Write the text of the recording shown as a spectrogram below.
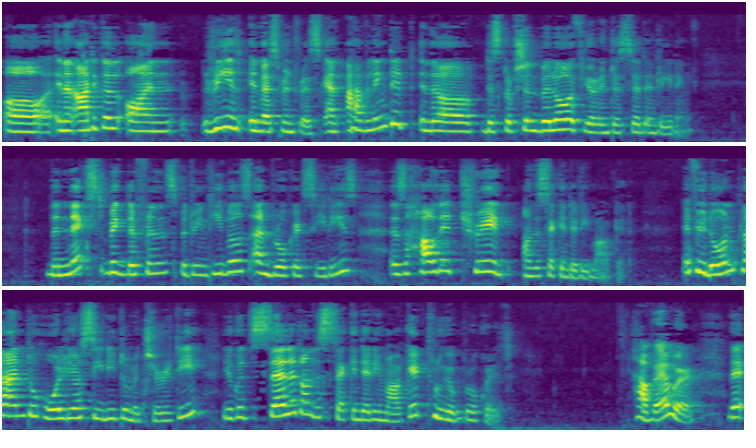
uh, in an article on reinvestment risk, and I have linked it in the description below if you're interested in reading. The next big difference between T-bills and brokered CDs is how they trade on the secondary market. If you don't plan to hold your CD to maturity, you could sell it on the secondary market through your brokerage. However, there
